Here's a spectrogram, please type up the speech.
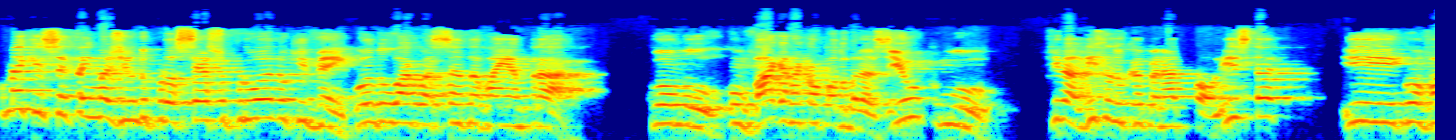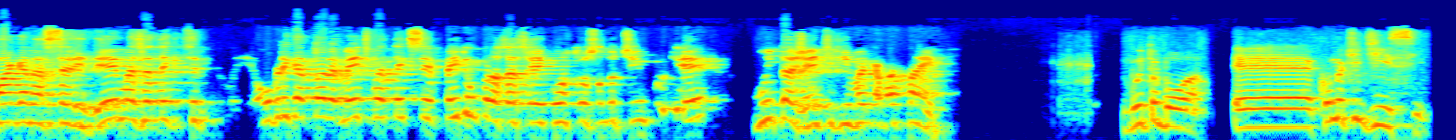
Como é que você está imaginando o processo para o ano que vem, quando o Água Santa vai entrar como com vaga na Copa do Brasil, como finalista do Campeonato Paulista e com vaga na Série D, mas vai ter que obrigatoriamente vai ter que ser feito um processo de reconstrução do time, porque muita gente aqui vai acabar saindo. Muito boa. É, como eu te disse,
